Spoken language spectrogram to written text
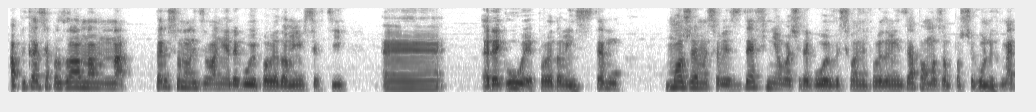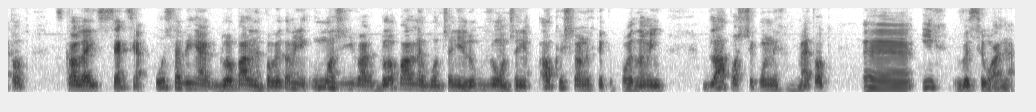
Aplikacja pozwala nam na personalizowanie reguły powiadomień w sekcji e, reguły powiadomień systemu. Możemy sobie zdefiniować reguły wysyłania powiadomień za pomocą poszczególnych metod. Z kolei sekcja ustawienia globalne powiadomień umożliwia globalne włączenie lub wyłączenie określonych typów powiadomień dla poszczególnych metod ich wysyłania.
